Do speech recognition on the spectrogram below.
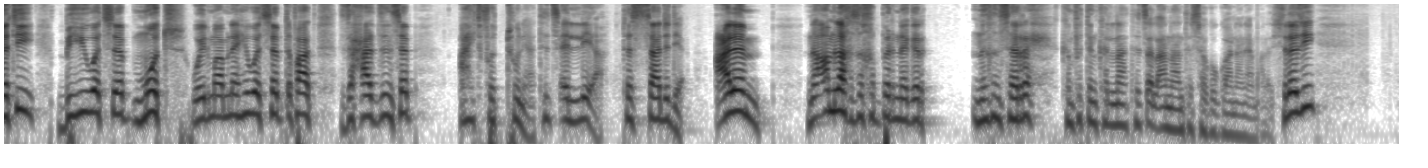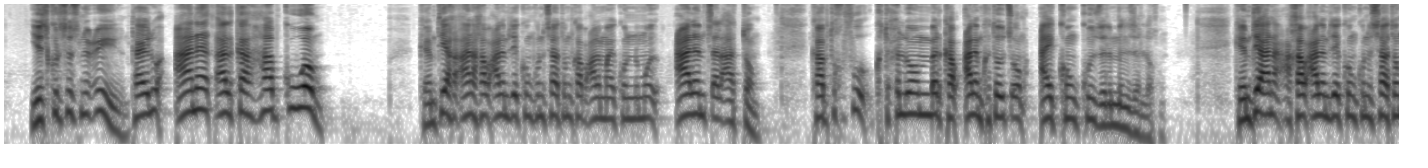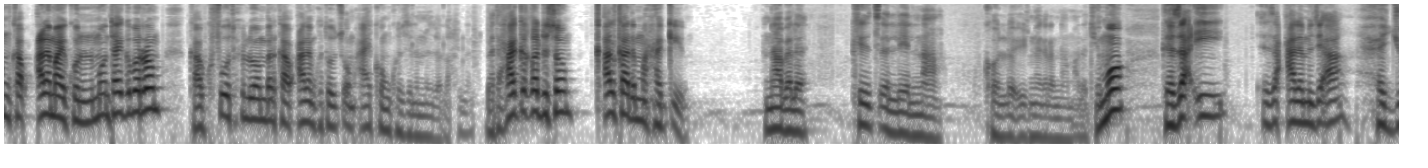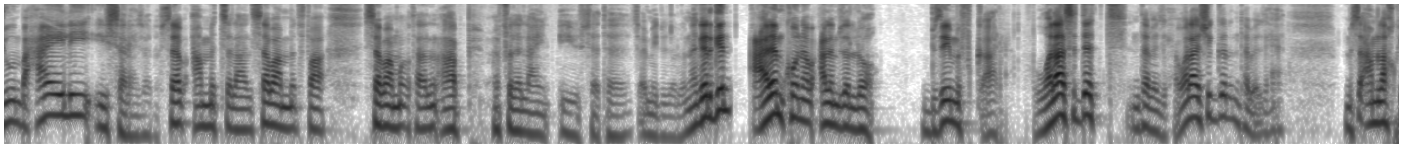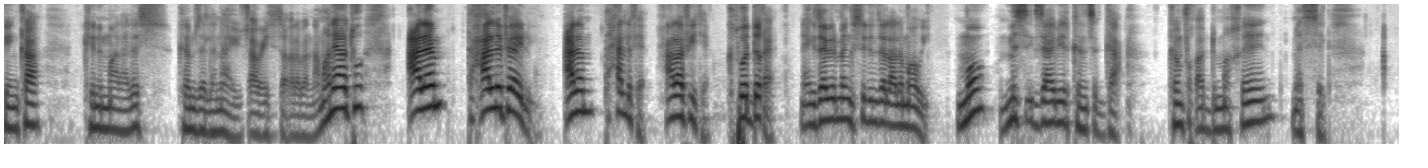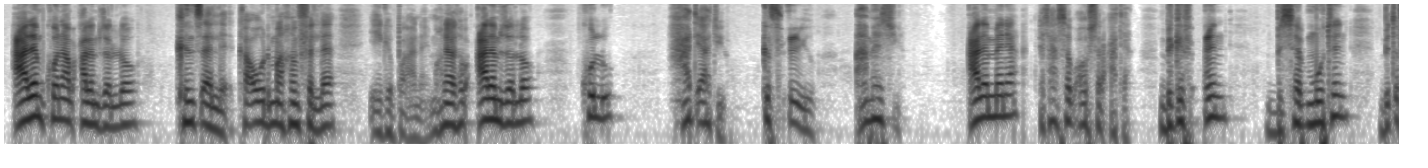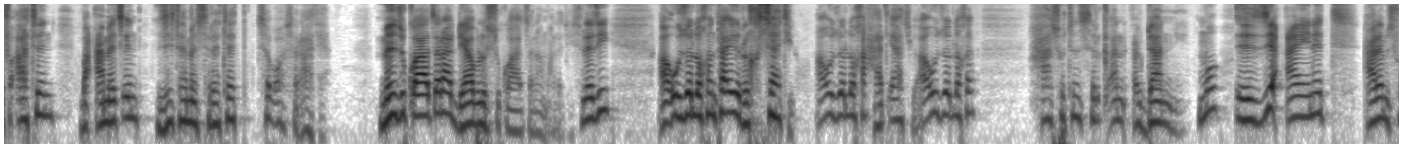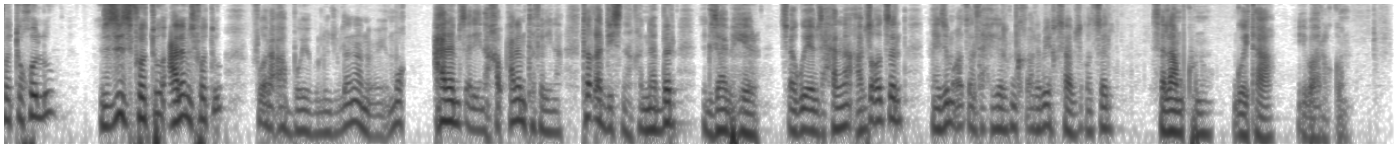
ነቲ ብሂወት ሰብ ሞት ወይ ድማ ብናይ ሂወት ሰብ ጥፍኣት ዝሓዝን ሰብ ኣይትፈቱን እያ ትጸሊ እያ ተሳድድ እያ ዓለም ንኣምላኽ ዘኽብር ነገር ንክንሰርሕ ክንፍትን ከለና ተጸልኣናን ተሰጉጓናን እያ ማለት እዩ ስለዚ የሱስ ክርስቶስ ንዑ እዩ እንታይ ኢሉ ኣነ ቃልካ ሃብክዎም ከምቲ ኣነ ካብ ዓለም ዘይኮንኩ ንሳቶም ካብ ዓለም ኣይኮኑ ሞ ዓለም ጸልኣቶም ካብቲ ክፉእ ክትሕልዎም እምበር ካብ ዓለም ከተውፅኦም ኣይኮንኩን ዝልምን ዘለኹ ከምቲ ኣነ ካብ ዓለም ዘይኮንኩ ንሳቶም ካብ ዓለም ኣይኮኑን እሞ እንታይ ግበሮም ካብ ክፉእ ትሕልዎ እምበር ካብ ዓለም ከተውፅኦም ኣይኮንኩን ዝልምን ዘለኹ ይብለ በቲ ሓቂ ቀድሶም ቃልካ ድማ ሓቂ እዩ እናበለ ክጽልየልና ከሎ እዩ ዝነገረና ማለት እዩ እሞ ገዛኢ እዚ ዓለም እዚኣ ሕጂ እውን ብሓይሊ እዩ ዝሰርሕ ዘሎ ሰብ ኣብ ምትላል ሰብ ኣብ ምጥፋእ ሰብ ኣብ ምቕታልን ኣብ ምፍልላይን እዩ ተጸሚዱ ዘሎ ነገር ግን ዓለም ኮን ኣብ ዓለም ዘሎ ብዘይ ምፍቃር ወላ ስደት እንተበዝሐ ወላ ሽግር እንተበዝሐ ምስ ኣምላኽ ኮንካ ክንመላለስ ከም ዘለና እዩ ፃውዒት ዘቕረበልና ምክንያቱ ዓለም ተሓልፍ እያ ኢሉ እዩ ዓለም ትሓልፍ እያ ሓላፊት እያ ክትወድቕ እያ ናይ እግዚኣብሔር መንግስቲ ግን ዘላለማዊ እዩ እሞ ምስ እግዚኣብሔር ክንጽጋዕ ከም ፍቓዱ ድማ ክንመስል ዓለም ኮነ ኣብ ዓለም ዘሎ ክንጸልእ ካብኡ ድማ ክንፍለ ይግባኣና እዩ ምክንያቱ ኣብ ዓለም ዘሎ ኩሉ ሓጢኣት እዩ ግፍዒ እዩ ኣመፅ እዩ ዓለም መን እያ እታ ሰብኣዊ ስርዓት እያ ብግፍዕን ብሰብ ሙትን ብጥፍኣትን ብዓመፅን ዝተመስረተት ሰብኣዊ ስርዓት እያ መን ዝቆፃፀራ ዲያብሎስ ዝቆፃፀራ ማለት እዩ ስለዚ ኣብኡ ዘለኹ እንታይ እዩ ርክሰት እዩ ኣብኡ ዘለኸ ሓጢኣት እዩ ኣብኡ ዘለኸ ሓሶትን ስርቃን ዕብዳን እዩ እሞ እዚ ዓይነት ዓለም ዝፈቱ ኩሉ እዚ ዝፈቱ ዓለም ዝፈቱ ፍቕሪ ኣቦ የብሉን ዝብለና ንዑ እዩ እሞ ዓለም ፀሊእና ካብ ዓለም ተፈሊና ተቐዲስና ክንነብር እግዚኣብሄር ፀጉ የብዝሓልና ኣብ ዝቕፅል ናይዚ መቐፀልታ ሒዘልኩም ክቐርበ ክሳብ ዝቕፅል ሰላም ኩኑ ጎይታ ይባረኩም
